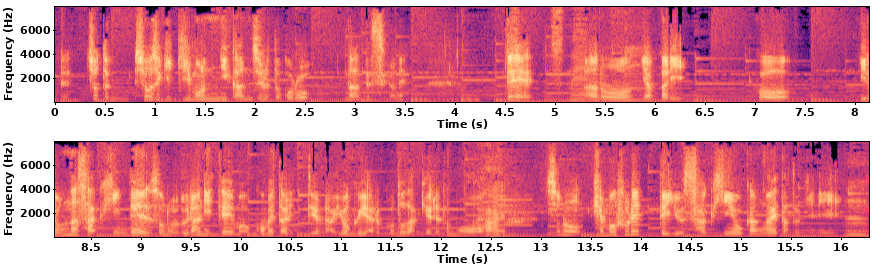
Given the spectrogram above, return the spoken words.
ん。でちょっと正直疑問に感じるところなんですよね。で。あの、うんやっぱり、こう、いろんな作品でその裏にテーマを込めたりっていうのはよくやることだけれども、はい。その、ケモフレっていう作品を考えたときに、うん。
